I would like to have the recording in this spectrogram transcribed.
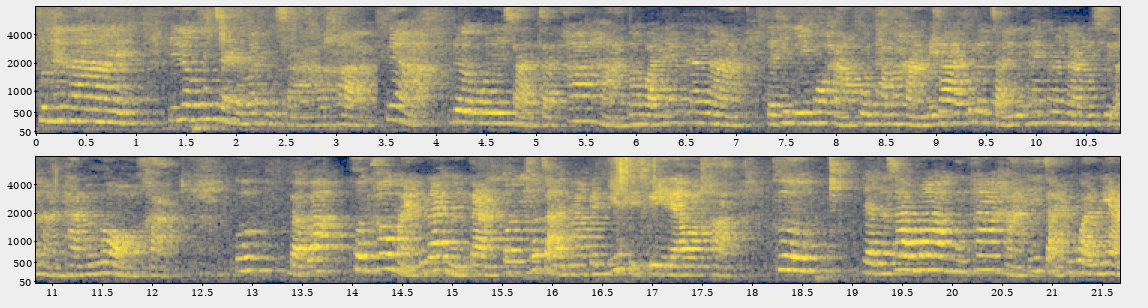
คุณทนายมีเรื่องผู้ใจมาปรึกษาค่ะ เนี่ยเดิมบริษัทจัดค่าอาหารกลางวันให้พนักงาน แต่ทีนี้พอหาคนทำอาหารไม่ได้ก็เลยจ่ายเงินให้พนักงานไปซื้ออาหารทานข้างนอกค่ะปุ๊บแบบว่าคนเข้าใหม่ก็ได้เหมือนกัน ตอนนี้ก็จ่ายมาเป็น 20 ปีแล้วอะค่ะ คืออยากจะทราบว่าเงินค่าอาหารที่จ่ายทุกวันเนี่ย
